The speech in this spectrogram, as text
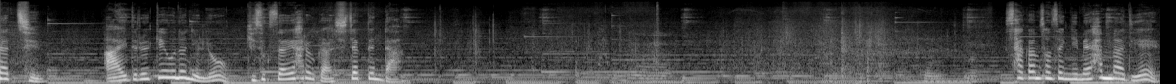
아침 아이들을 깨우는 일로 기숙사의 하루가 시작된다. 사감 선생님의 한마디에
